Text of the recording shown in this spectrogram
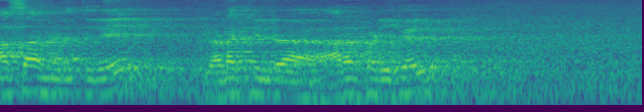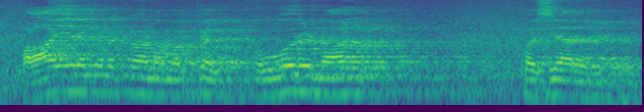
ஆசான் இடத்திலே நடக்கின்ற அறப்பணிகள் பல ஆயிரக்கணக்கான மக்கள் ஒவ்வொரு நாள் பசியார வேண்டும்.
